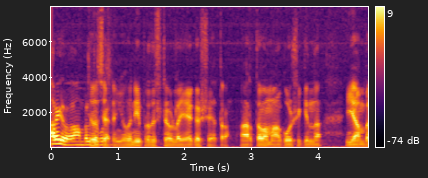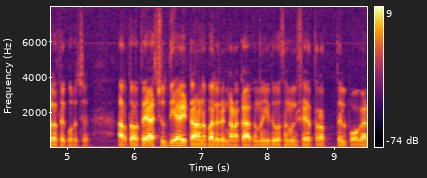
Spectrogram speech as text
അറിയോ അമ്പലത്തെ തീർച്ചയായിട്ടും. യോനി പ്രതിഷ്ഠയുള്ള ഏക ക്ഷേത്രം ആർത്തവം ആഘോഷിക്കുന്ന ഈ അമ്പലത്തെക്കുറിച്ച്. ആർത്തവത്തെ അശുദ്ധിയായിട്ടാണ് പലരും കണക്കാക്കുന്നത്. ഈ ദിവസങ്ങളിൽ ക്ഷേത്രത്തിൽ പോകാൻ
